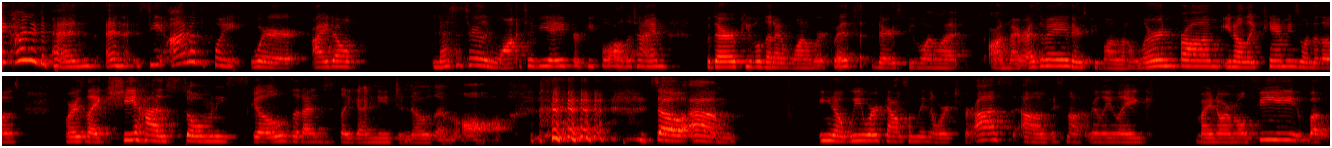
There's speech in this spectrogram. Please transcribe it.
it kind of depends. And see, I'm at the point where I don't necessarily want to VA for people all the time, but there are people that I want to work with. There's people I want on my resume. There's people I want to learn from. You know, like Tammy's one of those. Whereas like she has so many skills that I just like I need to know them all. so um you know, we worked out something that worked for us. Um it's not really like my normal fee, but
